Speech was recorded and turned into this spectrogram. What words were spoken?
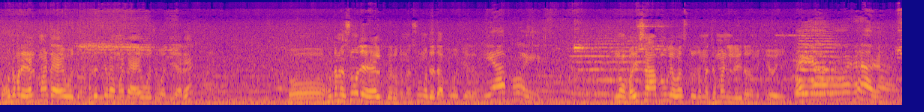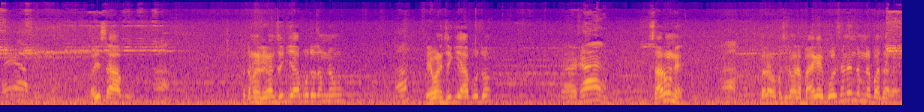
તો હું તમારી હેલ્પ માટે આવ્યો છું મદદ કરવા માટે આવ્યો છું અત્યારે. તો હું તમને શું હેલ્પ કરું તમને શું મદદ આપું અત્યારે? નો પૈસા આપું કે વસ્તુ તમે જમાની લીધો તમે કયો પૈસા આપું હા. તો તમને રહેવાની જગ્યા આપું તો તમને હું? હા? રહેવાની જગ્યા આપું તો? સારું ને? બરાબર. પછી તમારા ભાઈ કંઈ બોલશે ને તમને પાછા કઈ?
